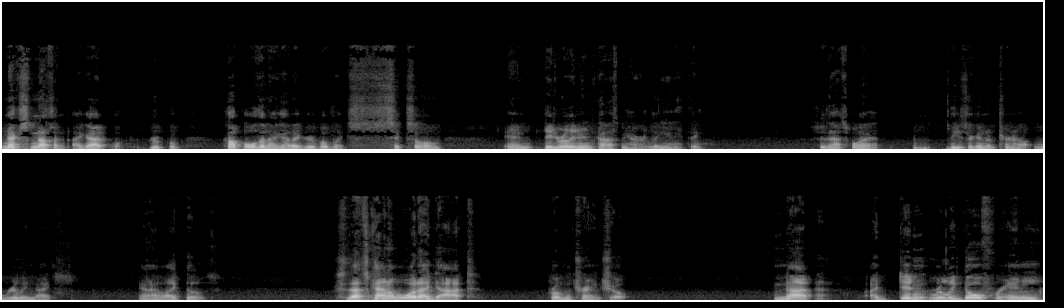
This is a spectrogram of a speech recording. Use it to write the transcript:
next to nothing. I got a group of couple, then I got a group of like six of them, and they really didn't cost me hardly anything. So that's why these are going to turn out really nice, and I like those. So that's kind of what I got from the train show. Not, I didn't really go for any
